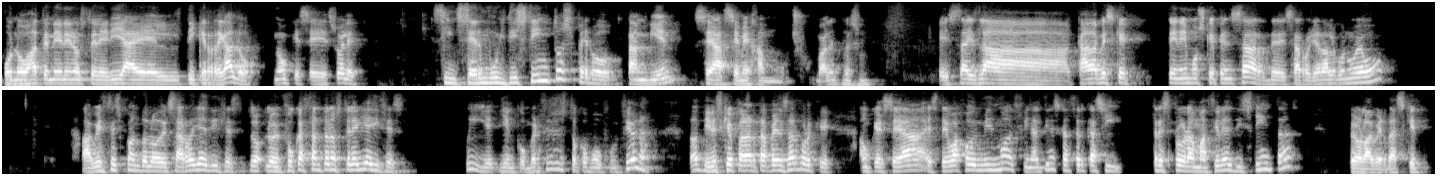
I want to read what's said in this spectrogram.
O no vas a tener en hostelería el ticket regalo, ¿no? Que se suele. Sin ser muy distintos, pero también se asemejan mucho, ¿vale? Entonces, esa es la. Cada vez que tenemos que pensar de desarrollar algo nuevo, a veces cuando lo desarrollas dices, lo, enfocas tanto en hostelería y dices, uy, ¿y en comercio esto cómo funciona? ¿No? Tienes que pararte a pensar porque, aunque sea, esté bajo el mismo, al final tienes que hacer casi tres programaciones distintas, pero la verdad es que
